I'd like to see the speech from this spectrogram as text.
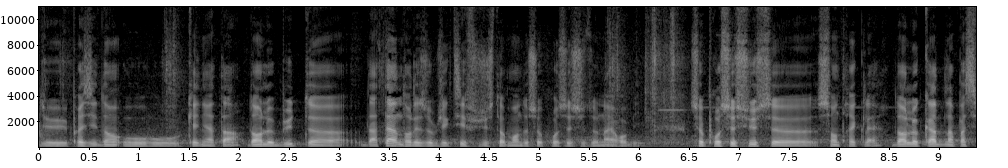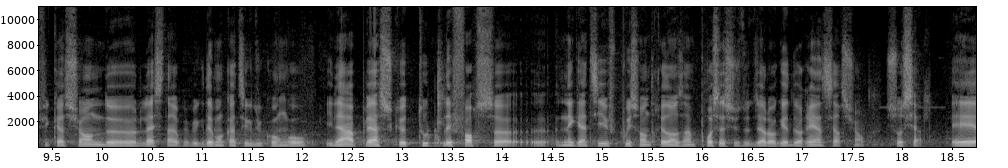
du président Uhuru Kenyatta dans le but d'atteindre les objectifs justement de ce processus de Nairobi. Ce processus sont très clairs. Dans le cadre de la pacification de l'Est de la République démocratique du Congo, il est appelé à ce que toutes les forces négatives puissent entrer dans un processus de dialogue et de réinsertion sociale. Et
